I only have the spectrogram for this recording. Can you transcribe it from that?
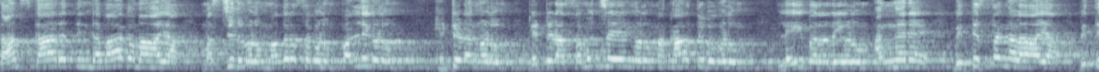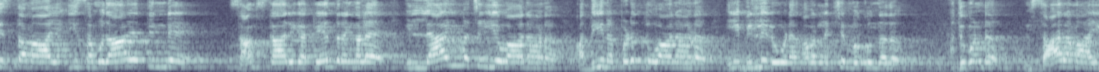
സംസ്കാരത്തിന്റെ ഭാഗമായ മസ്ജിദുകളും മദ്രസകളും പള്ളികളും കെട്ടിടങ്ങളും കെട്ടിട സമുച്ചയങ്ങളും അക്കാത്തിബുകളും ലൈബ്രറികളും അങ്ങനെ വ്യത്യസ്തങ്ങളായ വ്യത്യസ്തമായ ഈ സമുദായത്തിന്റെ സാംസ്കാരിക കേന്ദ്രങ്ങളെ ഇല്ലായ്മ ചെയ്യുവാനാണ് അധീനപ്പെടുത്തുവാനാണ് ഈ ബില്ലിലൂടെ അവർ ലക്ഷ്യം വെക്കുന്നത്. അതുകൊണ്ട് നിസാരമായി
